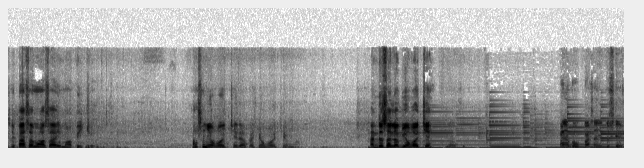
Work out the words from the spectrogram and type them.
Ipasa mo ka sa akin mga picture. Asan yung kotse? Dapat yung kotse mo. Nandun sa loob yung kotse. Paano ba pasan ito sir?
